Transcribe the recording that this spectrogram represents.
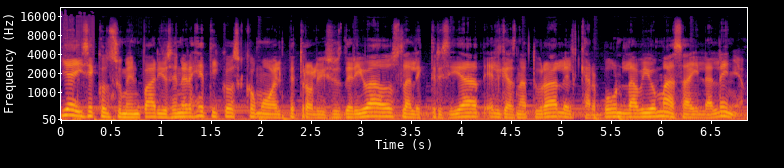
Y ahí se consumen varios energéticos como el petróleo y sus derivados, la electricidad, el gas natural, el carbón, la biomasa y la leña.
